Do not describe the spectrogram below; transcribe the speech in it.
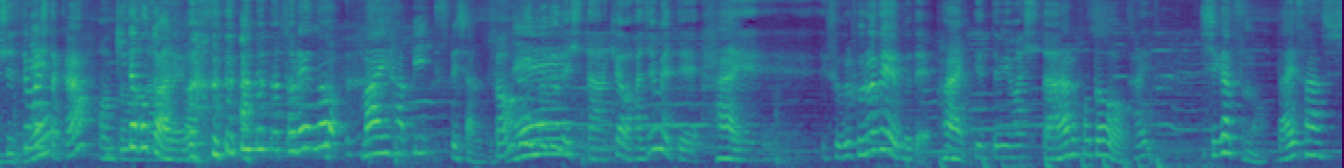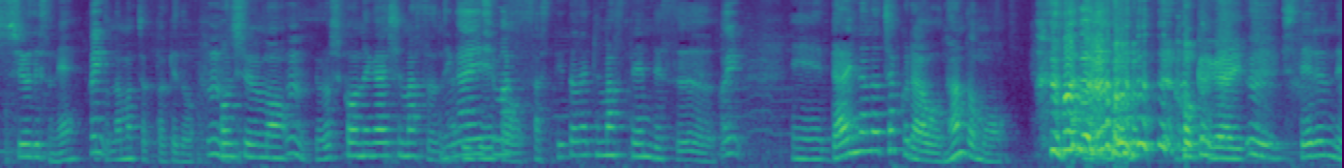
知ってましたか、本当の聞いたことあります。あそれのマイハピスペシャルですね。そういうことでした。今日は初めて、はい。えーフルネームではい。言ってみました。なるほど。はい。4月の第3週ですね、はい。ちょっとなまっちゃったけど、うん。今週もうん。よろしくお願いします、お願いします。させていただきます。天です、はい。えー第7チャクラを何度も お伺いうん。してるんで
